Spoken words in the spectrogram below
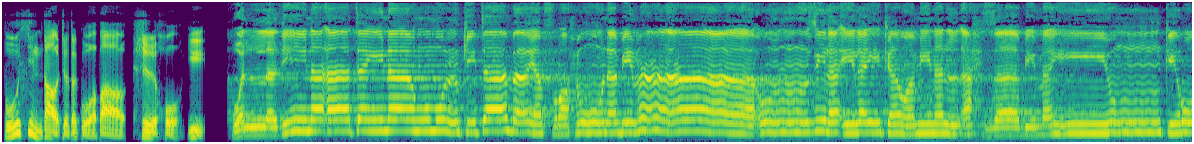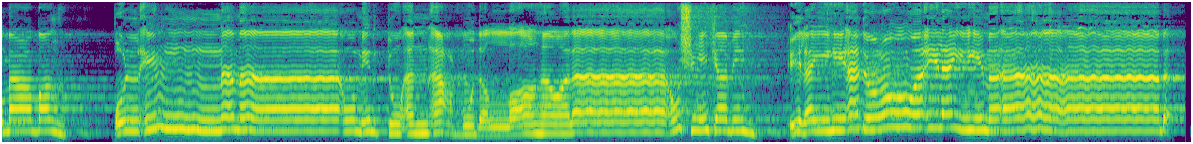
不信道者的果报是火狱。 والذين آتيناهم الكتاب يفرحون بما أنزل إليك ومن الأحزاب من ينكر بعضه قل إنما أمرت أن أعبد الله ولا أشرك به إليه أدعو وإليه مآب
